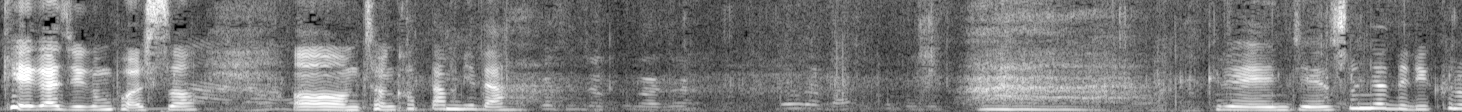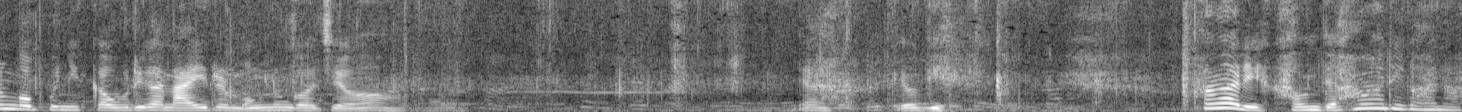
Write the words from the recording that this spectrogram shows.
걔가 지금 벌써 어, 엄청 컸답니다. 하, 그래 이제 손녀들이 크는 거 보니까 우리가 나이를 먹는 거죠. 야 여기 항아리 가운데 항아리가 하나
